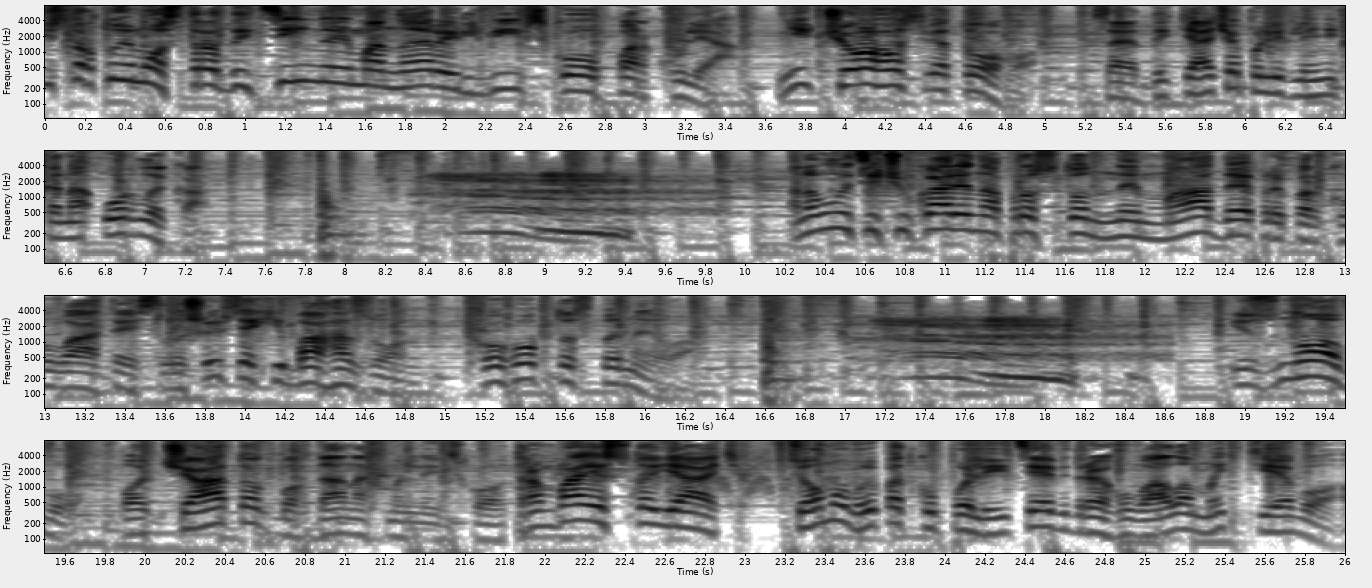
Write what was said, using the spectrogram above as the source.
І стартуємо з традиційної манери львівського паркуля. Нічого святого. Це дитяча поліклініка на Орлика. А на вулиці Чукаріна просто нема де припаркуватись. Лишився хіба газон. Кого б то спинило? І знову початок Богдана Хмельницького. Трамваї стоять. В цьому випадку поліція відреагувала миттєво.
